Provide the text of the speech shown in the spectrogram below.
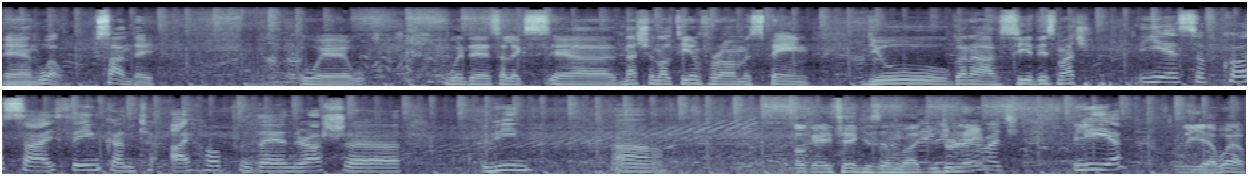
and well Sunday? where, with the select, uh, national team from Spain. Do you gonna see this match? Yes, of course. I think and I hope then Russia win. Uh, okay, thank you so much. thank Your you name? Very much. Leah, well,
